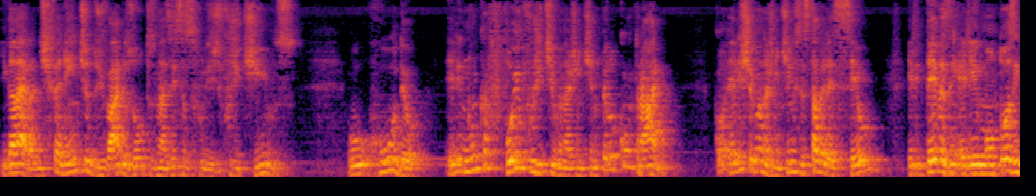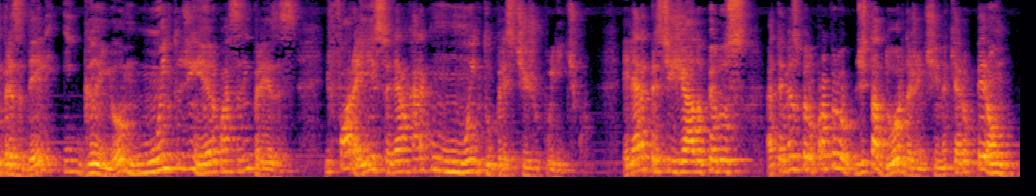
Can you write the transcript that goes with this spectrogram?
E galera, diferente de vários outros nazistas fugitivos, o Rudel, ele nunca foi um fugitivo na Argentina, pelo contrário. Ele chegou na Argentina, se estabeleceu ele teve, ele montou as empresas dele e ganhou muito dinheiro com essas empresas. E fora isso, ele era um cara com muito prestígio político. Ele era prestigiado pelos, até mesmo pelo próprio ditador da Argentina, que era o Perón,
